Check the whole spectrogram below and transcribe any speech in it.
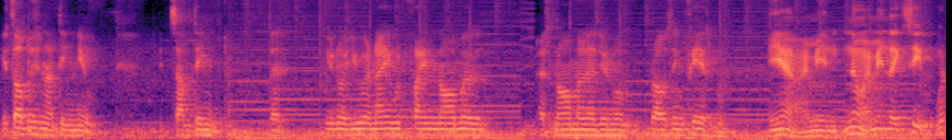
It's obviously nothing new. It's something that you know you and I would find normal as normal as you know browsing Facebook. Yeah, I mean, no, I mean, like, see, what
